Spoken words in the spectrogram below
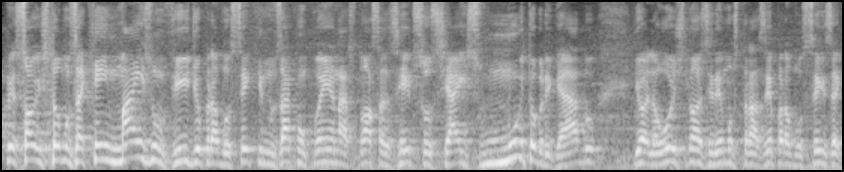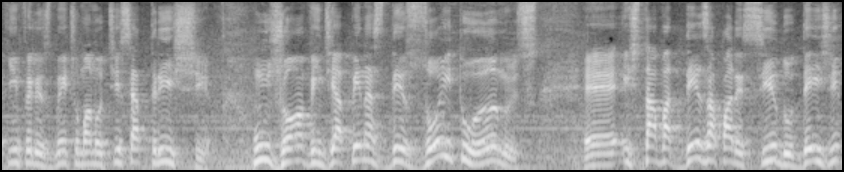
pessoal, estamos aqui em mais um vídeo para você que nos acompanha nas nossas redes sociais. Muito obrigado. E olha, hoje nós iremos trazer para vocês aqui, infelizmente, uma notícia triste. Um jovem de apenas 18 anos é, estava desaparecido desde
